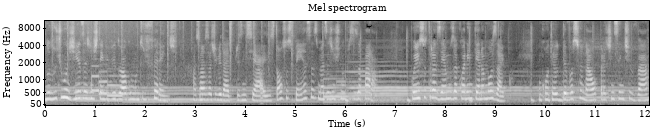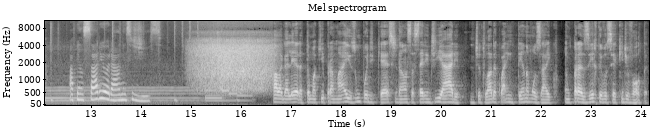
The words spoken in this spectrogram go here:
Nos últimos dias a gente tem vivido algo muito diferente. As nossas atividades presenciais estão suspensas, mas a gente não precisa parar. Por isso trazemos a quarentena mosaico, um conteúdo devocional para te incentivar a pensar e orar nesses dias. Fala galera, estamos aqui para mais um podcast da nossa série diária, intitulada Quarentena Mosaico. É um prazer ter você aqui de volta.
